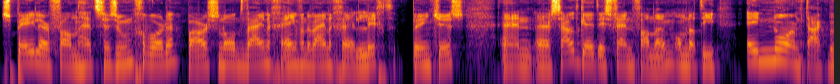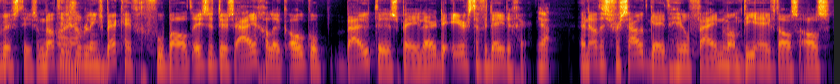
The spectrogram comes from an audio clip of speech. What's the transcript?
speler van het seizoen geworden bij Arsenal. Het weinige, een van de weinige lichtpuntjes. En eh, Southgate is fan van hem, omdat hij enorm taakbewust is. Omdat hij Oh, dus ja. op linksback heeft gevoetbald, is het dus eigenlijk ook op buitenspeler de eerste verdediger. Ja. En dat is voor Southgate heel fijn, want die heeft als, als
